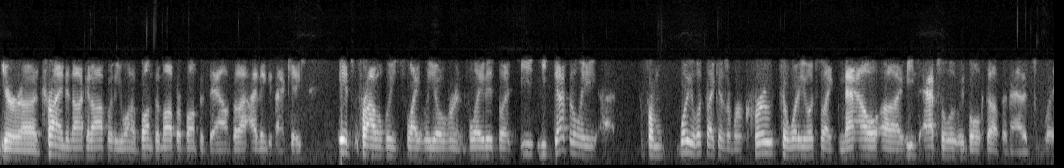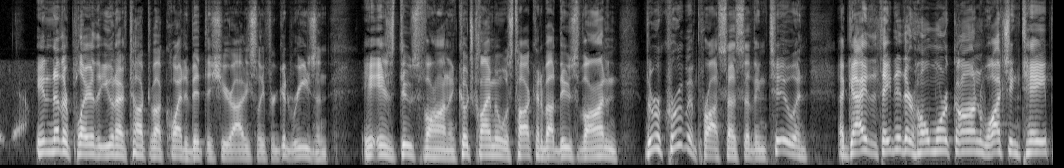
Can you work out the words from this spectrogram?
you're uh, trying to knock it off, whether you want to bump him up or bump it down. But I, I think in that case, it's probably slightly overinflated. But he, he definitely, uh, from what he looked like as a recruit to what he looks like now, uh, he's absolutely bulked up and added some weight. Yeah. And another player that you and I have talked about quite a bit this year, obviously for good reason, is Deuce Vaughn. And Coach Klieman was talking about Deuce Vaughn and the recruitment process of him too, and a guy that they did their homework on, watching tape,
